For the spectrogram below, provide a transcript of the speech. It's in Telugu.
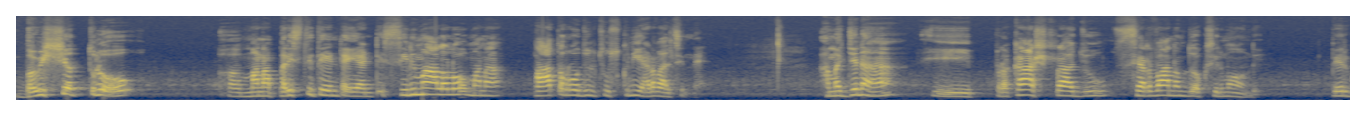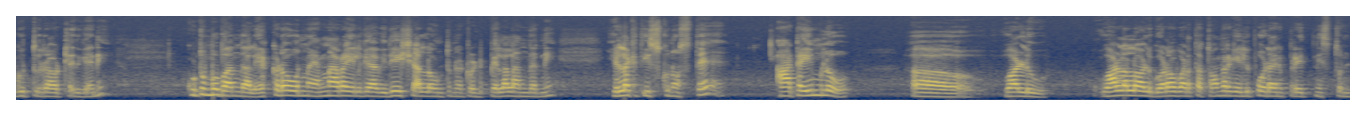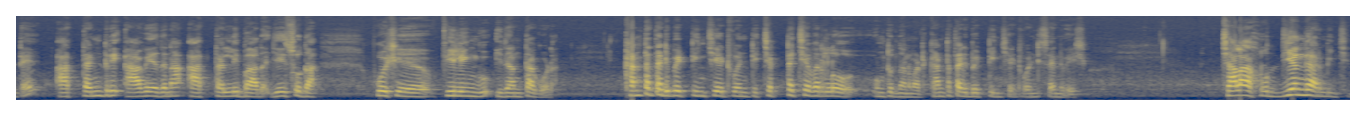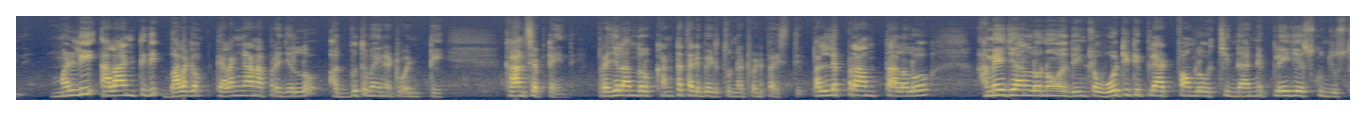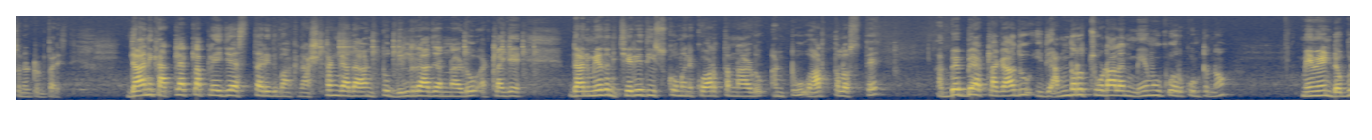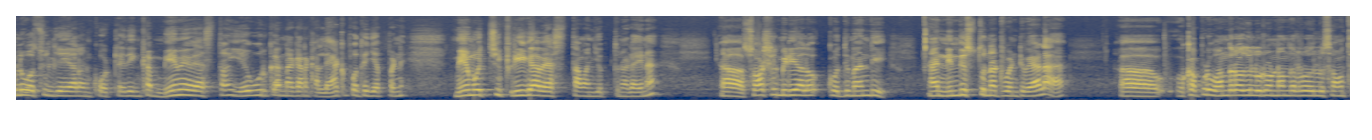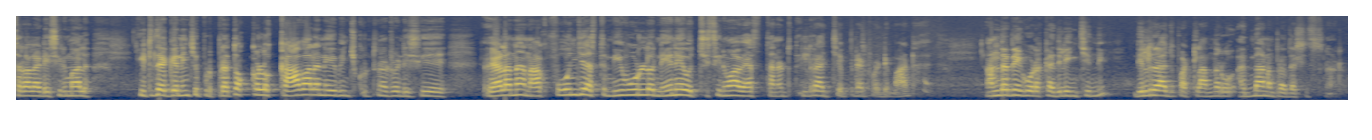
భవిష్యత్తులో మన పరిస్థితి ఏంటి అంటే సినిమాలలో మన పాత రోజులు చూసుకుని ఎడవాల్సిందే ఆ మధ్యన ఈ ప్రకాష్ రాజు శర్వానంద్ ఒక సినిమా ఉంది. పేరు గుర్తుకు రావట్లేదు కానీ కుటుంబ బంధాలు ఎక్కడో ఉన్న ఎన్ఆర్ఐలుగా విదేశాల్లో ఉంటున్నటువంటి పిల్లలందరినీ ఇళ్ళకి తీసుకుని వస్తే ఆ టైంలో వాళ్ళు వాళ్ళలో వాళ్ళు గొడవ పడతా తొందరగా వెళ్ళిపోవడానికి ప్రయత్నిస్తుంటే ఆ తండ్రి ఆవేదన ఆ తల్లి బాధ జయసుధ పోషే ఫీలింగు ఇదంతా కూడా. కంట పెట్టించేటువంటి చిట్ట చివరిలో ఉంటుందన్నమాట కంటతడి పెట్టించేటువంటి సన్నివేశం. చాలా హృదయంగా అనిపించింది. మళ్ళీ అలాంటిది బలగం తెలంగాణ ప్రజల్లో అద్భుతమైనటువంటి కాన్సెప్ట్ అయింది. ప్రజలందరూ కంట తడిపెడుతున్నటువంటి పరిస్థితి. పల్లె ప్రాంతాలలో అమెజాన్లోనో దీంట్లో ఓటీటీ ప్లాట్ఫామ్లో వచ్చిన దాన్ని ప్లే చేసుకుని చూస్తున్నటువంటి పరిస్థితి. దానికి అట్లెట్లా ప్లే చేస్తారు? ఇది మాకు నష్టం కదా అంటూ దిల్ రాజు అన్నాడు. అట్లాగే దాని మీద చర్య తీసుకోమని కోరుతున్నాడు అంటూ వార్తలు వస్తే అబ్బెబ్బే అట్లా కాదు ఇది అందరూ చూడాలని మేము కోరుకుంటున్నాం. మేమేం డబ్బులు వసూలు చేయాలనుకోవట్లేదు ఇంకా మేమే వేస్తాం. ఏ ఊరికన్నా కనుక లేకపోతే చెప్పండి మేము వచ్చి ఫ్రీగా వేస్తామని చెప్తున్నాడు ఆయన. సోషల్ మీడియాలో కొద్దిమంది ఆయన నిందిస్తున్నటువంటి వేళ ఒకప్పుడు వంద రోజులు రెండు వందల రోజులు సంవత్సరాలు ఆడే సినిమాలు ఇటు దగ్గర నుంచి ఇప్పుడు ప్రతి ఒక్కళ్ళు కావాలని వేయించుకుంటున్నటువంటి వేళన నాకు ఫోన్ చేస్తే మీ ఊళ్ళో నేనే వచ్చి సినిమా వేస్తానంటూ దిల్రాజ్ చెప్పినటువంటి మాట అందరినీ కూడా కదిలించింది. దిల్రాజు పట్ల అందరూ అభిమానం ప్రదర్శిస్తున్నారు.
